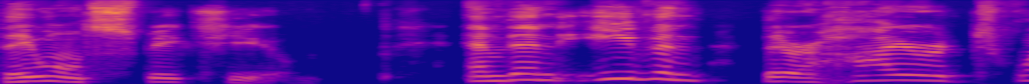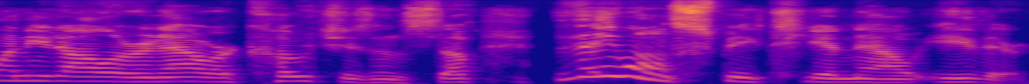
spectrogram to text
they won't speak to you. And then even their hired $20 an hour coaches and stuff, they won't speak to you now either.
